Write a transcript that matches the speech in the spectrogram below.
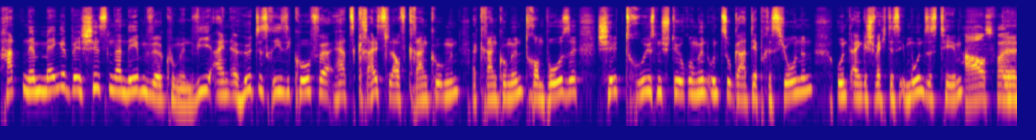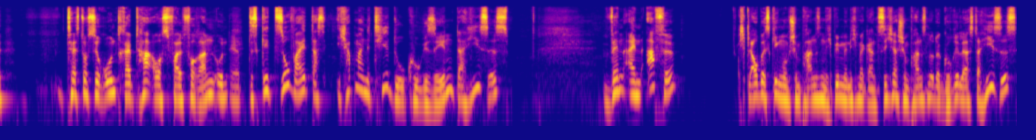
hat eine Menge beschissener Nebenwirkungen, wie ein erhöhtes Risiko für Herz-Kreislauf-Krankungen, Erkrankungen, Thrombose, Schilddrüsenstörungen und sogar Depressionen und ein geschwächtes Immunsystem. Haarausfall. Äh, Testosteron treibt Haarausfall voran und das geht so weit, dass ich habe mal eine Tierdoku gesehen, da hieß es, wenn ein Affe, ich glaube, es ging um Schimpansen, ich bin mir nicht mehr ganz sicher, Schimpansen oder Gorillas, da hieß es,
